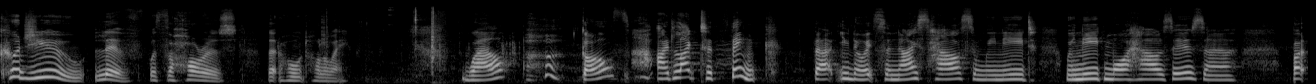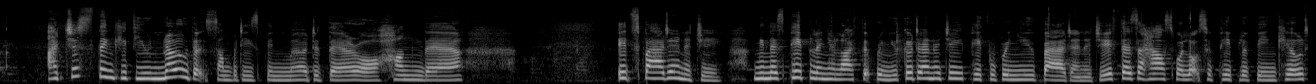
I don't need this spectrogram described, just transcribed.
Could you live with the horrors that haunt Holloway? Well, girls, I'd like to think that you know it's a nice house and we need we need more houses. Uh, but I just think if you know that somebody's been murdered there or hung there, it's bad energy. I mean, there's people in your life that bring you good energy, people bring you bad energy. If there's a house where lots of people have been killed,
